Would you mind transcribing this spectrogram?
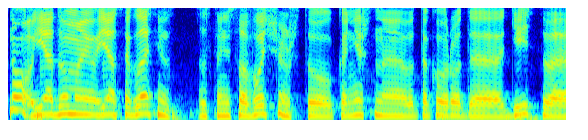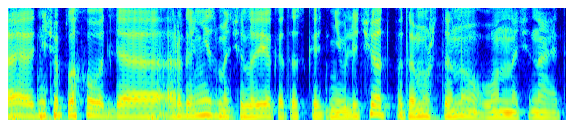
Ну, я думаю, я согласен со Станиславом Вольфовичем, что, конечно, вот такого рода действия ничего плохого для организма человека, так сказать, не влечет, потому что, ну, он начинает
